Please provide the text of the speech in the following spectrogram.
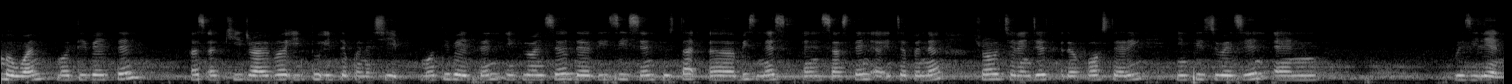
Number one, motivating as a key driver into entrepreneurship. Motivating influencer the decision to start a business and sustain an entrepreneur through challenges the fostering enthusiasm and resilience.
